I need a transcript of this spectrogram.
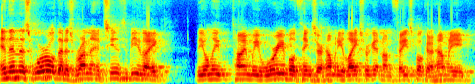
And then this world that is running, it seems to be like the only time we worry about things are how many likes we're getting on Facebook and how many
